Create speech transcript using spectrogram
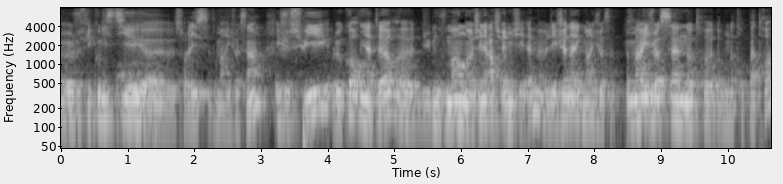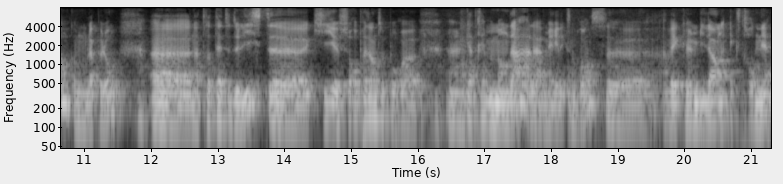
euh, je suis colistier euh, sur la liste de Marie Joissin et je suis le coordinateur euh, du mouvement Génération MGM, les jeunes avec Marie Joissin. Marie Joissin, notre, donc notre patronne, comme nous l'appelons, notre tête de liste qui se représente pour un quatrième mandat à la mairie d'Aix-en-Provence avec un bilan extraordinaire.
